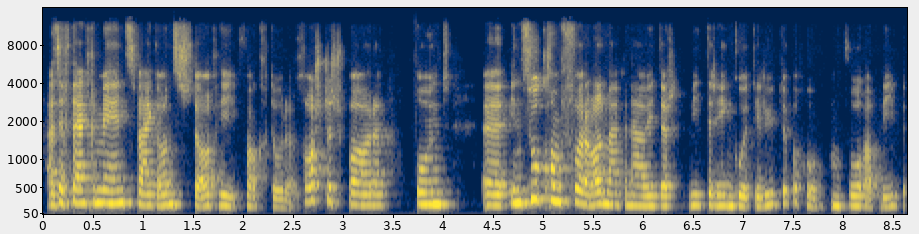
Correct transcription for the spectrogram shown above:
Also ich denke, wir haben zwei ganz starke Faktoren. Kosten sparen und äh, in Zukunft vor allem eben auch wieder weiterhin gute Leute bekommen und die auch bleiben.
